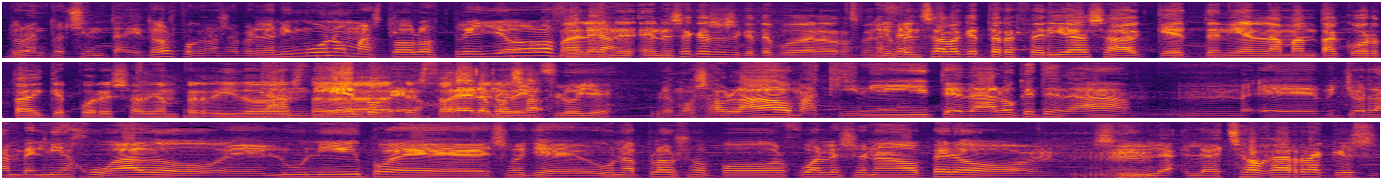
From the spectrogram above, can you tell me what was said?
Durante 82, porque no se ha perdido ninguno, más todos los playoffs. y Vale, tal. en, en ese caso sí que te puedo dar la razón. Yo pensaba que te referías a que tenían la manta corta y que por eso habían perdido También, esta, porque, esta joder. Todo hemos- influye. Lo hemos hablado, McKinney te da lo que te da. Mm, eh, Jordan Bell ni ha jugado. Eh, Looney, pues, oye, un aplauso por jugar lesionado, pero. mm, Sí, le, le ha echado garra, que es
